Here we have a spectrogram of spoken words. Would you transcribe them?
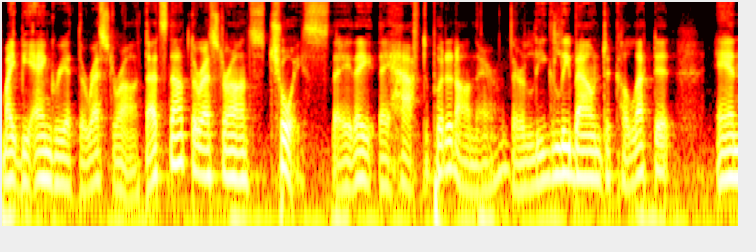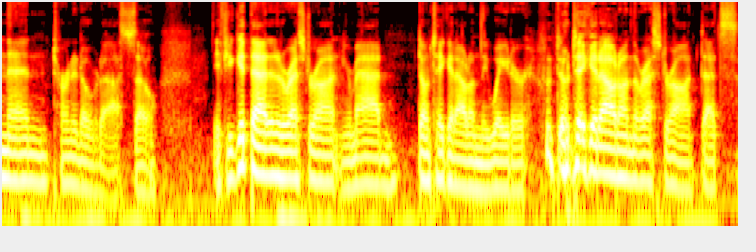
might be angry at the restaurant. That's not the restaurant's choice. They they they have to put it on there. They're legally bound to collect it and then turn it over to us. So if you get that at a restaurant and you're mad, don't take it out on the waiter. don't take it out on the restaurant. That's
